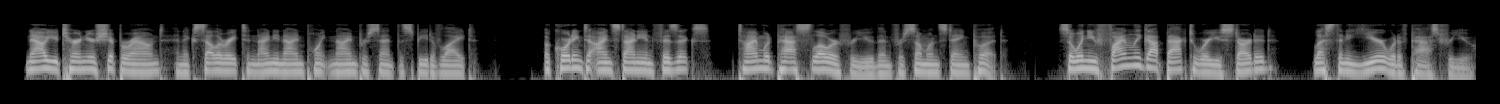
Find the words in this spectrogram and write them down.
Now you turn your ship around and accelerate to 99.9% the speed of light. According to Einsteinian physics, time would pass slower for you than for someone staying put. So when you finally got back to where you started, less than a year would have passed for you,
